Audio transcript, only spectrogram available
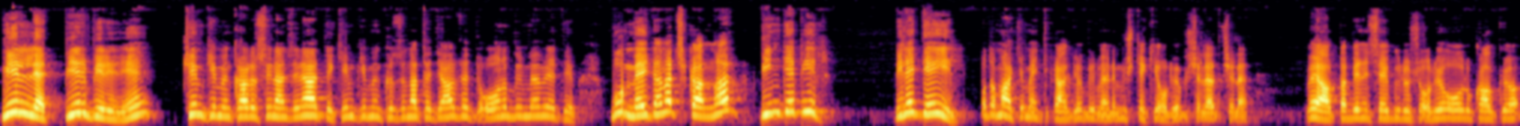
Millet birbirini kim kimin karısıyla zina etti, kim kimin kızına tecavüz etti, onu bilmem ne etti. Bu meydana çıkanlar binde bir bile değil. O da mahkeme intikal ediyor, bilmem ne müşteki oluyor, bir şeyler bir şeyler. Veyahut da birinin sevgilisi oluyor, oğlu kalkıyor,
